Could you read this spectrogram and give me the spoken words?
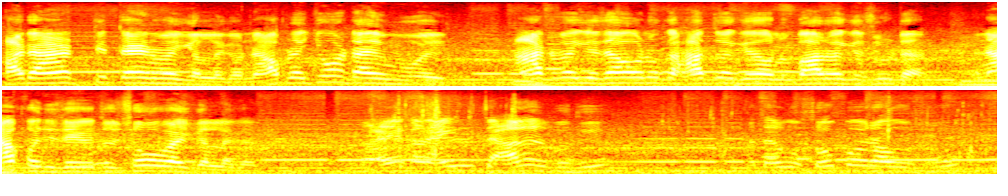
સાડા આઠથી ત્રણ વાગે લગન. આપણે કેવો ટાઈમ હોય? આઠ વાગે જવાનું કે સાત વાગે જવાનું? બાર વાગે છૂટા. અને આખો દી જઈએ તો છ વાગે લગન. અહીંયા એક આવી રીતે હાલે બધું? અત્યારે હું સોપર આવું છું.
